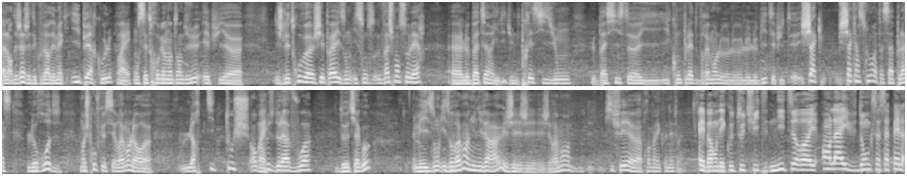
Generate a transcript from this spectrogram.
alors déjà, j'ai découvert des mecs hyper cool. Ouais. On s'est trop bien entendu. Et puis, euh, je les trouve, euh, je sais pas, ils, ont, ils sont vachement solaires. Euh, le batteur, il est d'une précision. Le bassiste, euh, il, il complète vraiment le, le- le- le beat. Et puis, chaque, chaque instrument est à sa place. Le Rhodes, moi, je trouve que c'est vraiment leur, euh, leur petite touche en Ouais. plus de la voix de Thiago. Mais ils ont, ils ont vraiment un univers à eux. et J'ai vraiment kiffé apprendre à les connaître. ouais. Eh ben, on écoute tout de suite Nitoroy en live, donc ça s'appelle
